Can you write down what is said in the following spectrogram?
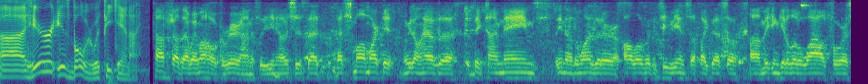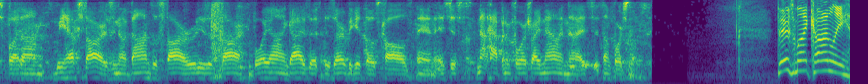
Uh, here is Bowler with PK and I. I felt that way my whole career, honestly. You know, it's just that that small market. We don't have the, the big time names, you know, the ones that are all over the TV and stuff like that. So um, it can get a little wild for us. But um, we have stars. You know, Don's a star, Rudy's a star, Bojan, guys that deserve to get those calls, and it's just not happening for us right now, and uh, it's it's unfortunate. There's Mike Conley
